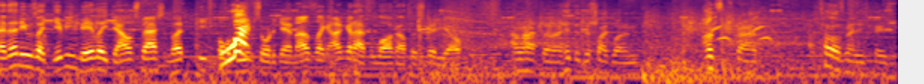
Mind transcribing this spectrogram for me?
and then he was like, give me melee down smash and let Peach pull What? beam sword again. I was like, I'm gonna have to log off this video. I'm gonna have to hit the dislike button. Unsubscribe. Tell us, man, he's crazy.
